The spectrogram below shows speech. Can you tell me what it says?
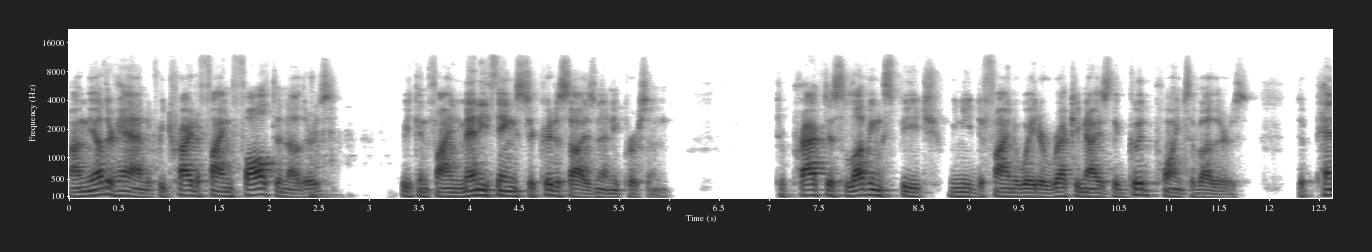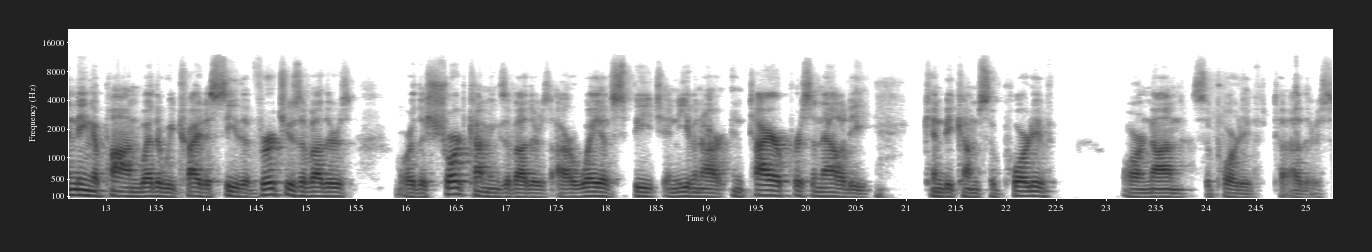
On the other hand, if we try to find fault in others, we can find many things to criticize in any person. To practice loving speech, we need to find a way to recognize the good points of others, depending upon whether we try to see the virtues of others or the shortcomings of others, our way of speech and even our entire personality can become supportive or non supportive to others.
